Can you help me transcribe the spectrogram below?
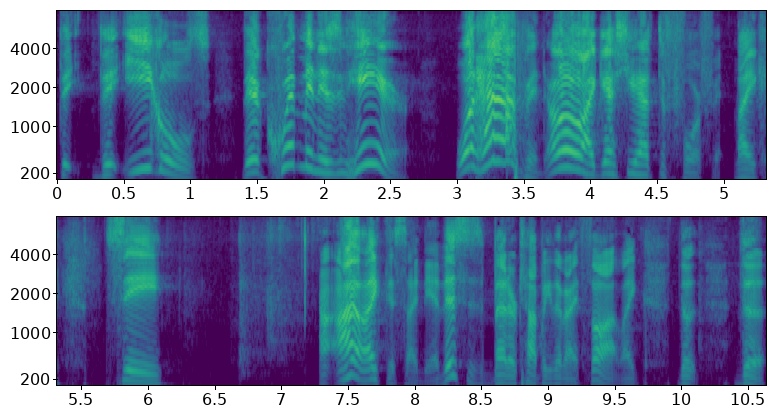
the the Eagles, their equipment isn't here. What happened? Oh, I guess you have to forfeit." Like, see, I, I like this idea. This is a better topic than I thought. Like the the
